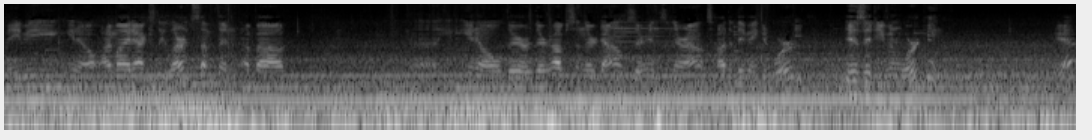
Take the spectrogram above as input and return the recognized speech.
Maybe, you know, I might actually learn something about, uh, you know, their, their ups and their downs, their ins and their outs. How did they make it work? Is it even working? Yeah.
